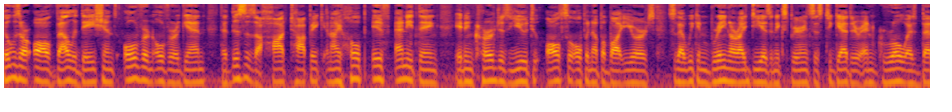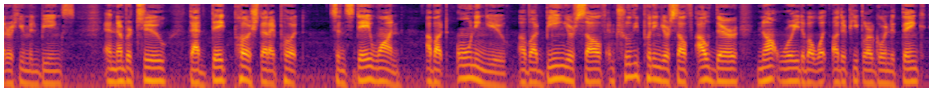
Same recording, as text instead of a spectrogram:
Those are all validations over and over again that this is a hot topic. And I hope, if anything, it encourages you to also open up about yours so that we can bring our ideas and experiences together and grow as better human beings. And number two, that big push that I put since day one about owning you, about being yourself and truly putting yourself out there, not worried about what other people are going to think,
